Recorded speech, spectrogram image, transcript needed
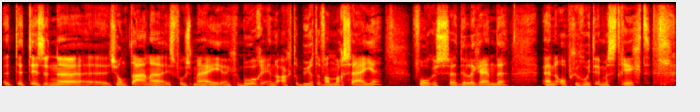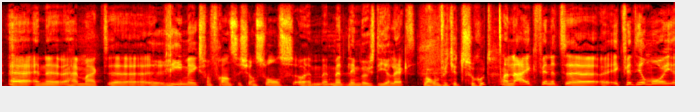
het, het is een. eh John Tana is volgens mij geboren in de achterbuurten van Marseille. Volgens de legende. En opgegroeid in Maastricht. En hij maakt remakes van Franse chansons met, met Limburgs dialect. Waarom vind je het zo goed? Nou, ik vind het, ik vind het heel mooi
